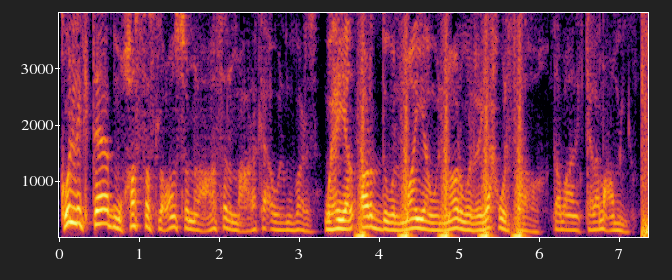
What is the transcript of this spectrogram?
كل كتاب مخصص لعنصر من عناصر المعركة أو المبارزة وهي الأرض والمية والنار والرياح والفراغ. طبعا الكلام عميق.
